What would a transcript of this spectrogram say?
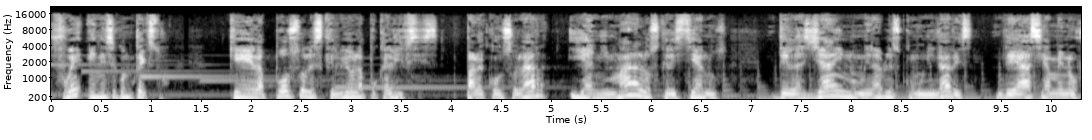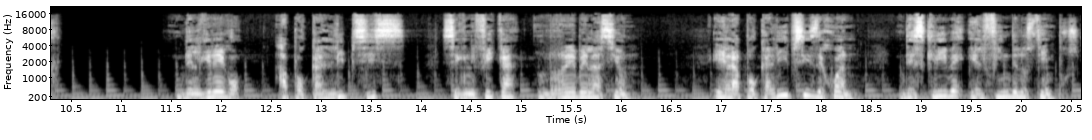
Fue en ese contexto que el apóstol escribió el Apocalipsis, para consolar y animar a los cristianos de las ya innumerables comunidades de Asia Menor. Del griego apocalipsis significa revelación. El Apocalipsis de Juan describe el fin de los tiempos,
